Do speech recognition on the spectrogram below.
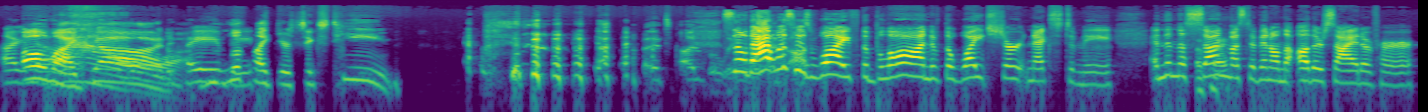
I Oh my Wow. god! You look like you're 16. it's unbelievable. So that was his wife, the blonde with the white shirt next to me. And then the son Okay. must have been on the other side of her.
